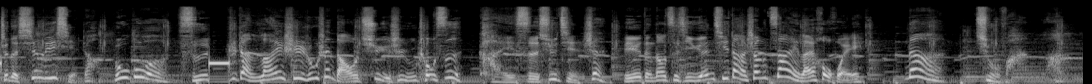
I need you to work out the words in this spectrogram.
之的心理写照。不过，撕之战来时如山倒，去时如抽丝，开撕需谨慎，别等到自己元气大伤再来后悔，那就晚了。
